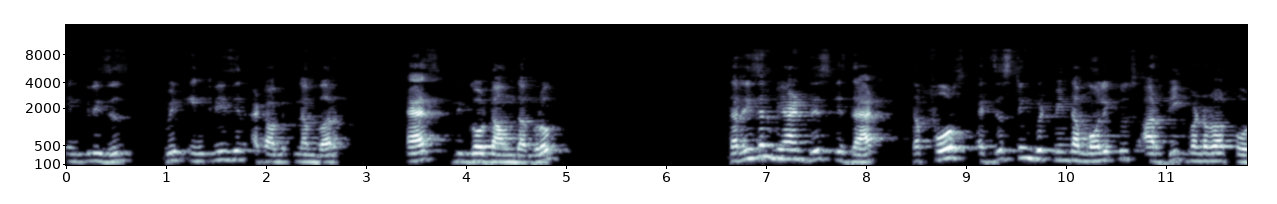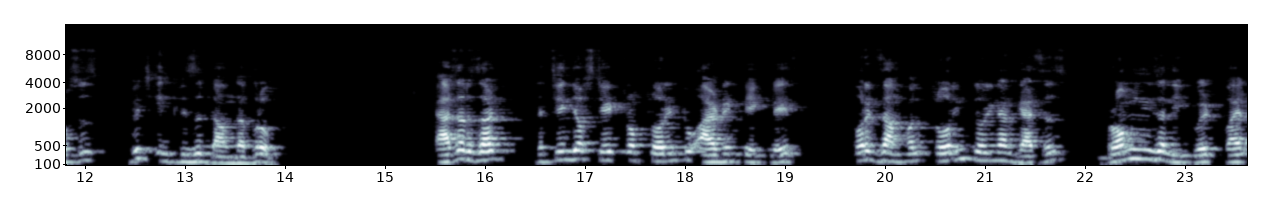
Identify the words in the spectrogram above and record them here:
increases with increase in atomic number as we go down the group. The reason behind this is that the force existing between the molecules are weak van der Waals forces which increases down the group. As a result, the change of state from fluorine to iodine take place. For example, fluorine, chlorine are gases, bromine is a liquid while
